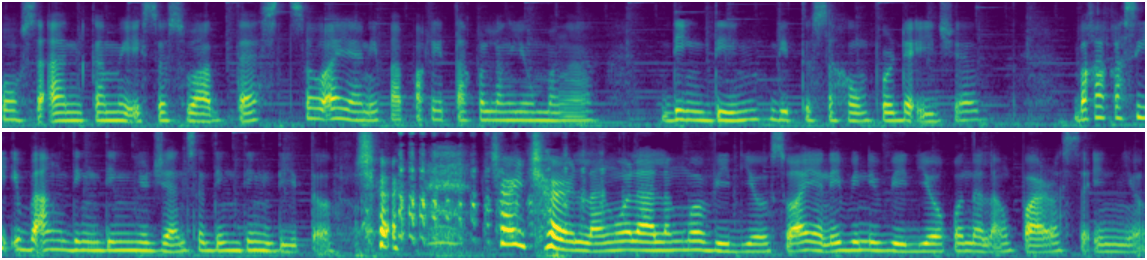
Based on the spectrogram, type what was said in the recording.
kung saan kami isa-swab test. So, ayan, ipapakita ko lang yung mga dingding dito sa Home for the Aged. Baka kasi iba ang dingding nyo dyan sa dingding dito. Char, char, lang. Wala lang ma-video. So, ayan, ibini-video ko na lang para sa inyo.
